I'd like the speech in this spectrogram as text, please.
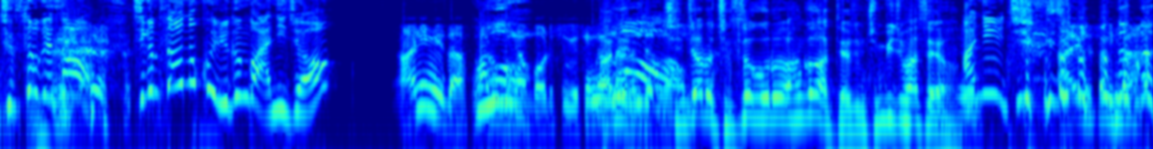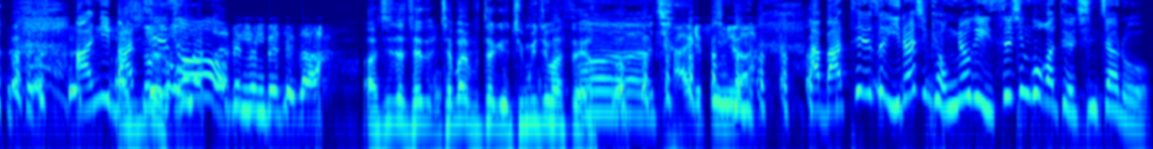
즉석에서 지금 써놓고 읽은 거 아니죠? 아닙니다. 바로 우와. 그냥 머릿속에 생각나는 아니, 대로. 진짜로 즉석으로 한 것 같아요. 좀 준비 좀 하세요. 아니, 지금. 알겠습니다. 아니, 마트에서. 됐는데 제가. 아, 진짜 제, 제발 부탁해요. 준비 좀 하세요. 어, 저- 알겠습니다. 아, 마트에서 일하신 경력이 있으신 것 같아요, 진짜로.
